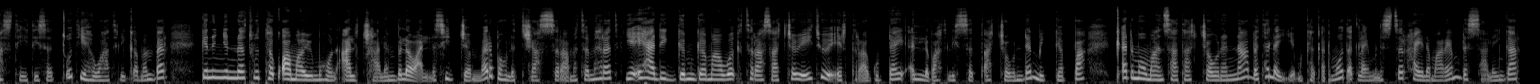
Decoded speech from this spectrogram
አስተያየት የሰጡት የህወሀት ሊቀመንበር ግንኙነቱ ተቋማዊ መሆን አልቻለም ብለዋል። ሲጀመር በ2010 ዓ ም የኢህአዴግ ግምገማ ወቅት ራሳቸው የኢትዮ ኤርትራ ጉዳይ እልባት ሊሰጣቸው እንደሚገባ ቀድሞ ማንሳታቸውንና በተለይም ከቀድሞ ጠቅላይ ሚኒስትር ኃይለማርያም ደሳለኝ ጋር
